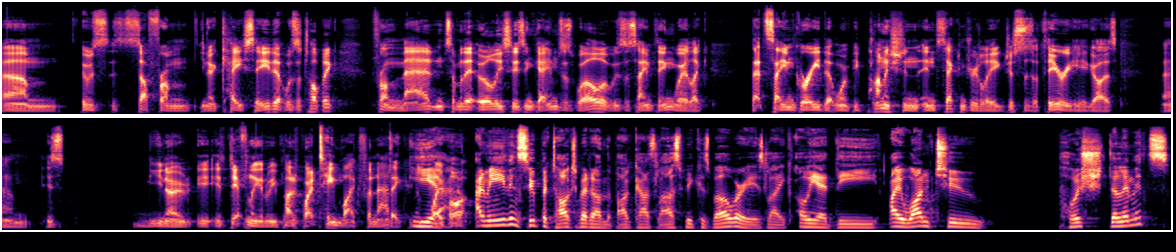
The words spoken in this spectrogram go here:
um, it was stuff from you know KC that was a topic from Mad and some of their early season games as well. It was the same thing where like that same greed that won't be punished in, in secondary league. Just as a theory here, guys, um, is you know is definitely going to be punished by a team like Fnatic. Yeah. I mean, even Supa talked about it on the podcast last week as well, where he's like, "Oh yeah, the I want to push the limits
